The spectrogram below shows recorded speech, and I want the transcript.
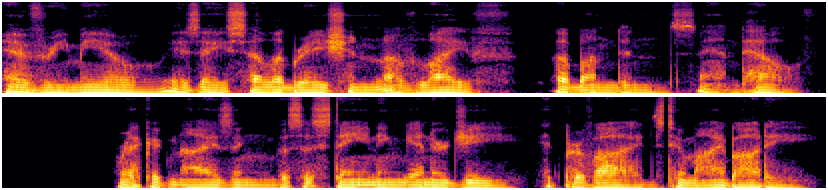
Every meal is a celebration of life, abundance, and health, recognizing the sustaining energy it provides to my body.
